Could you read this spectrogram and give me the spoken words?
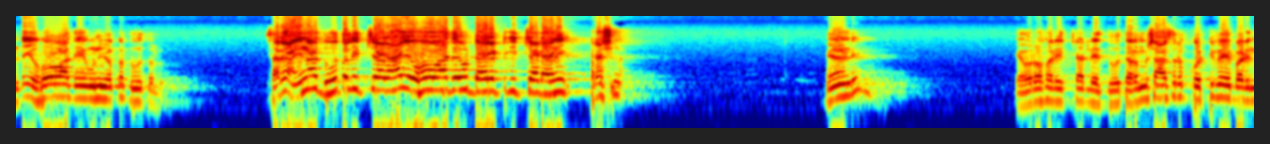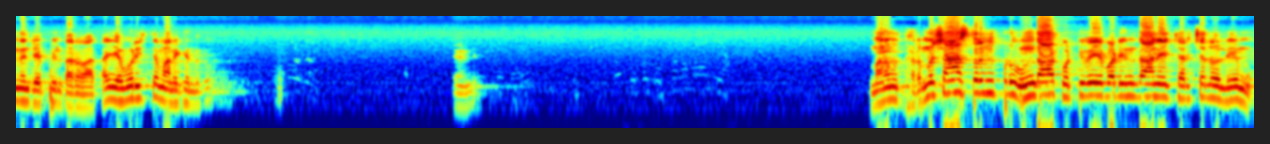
అంటే యహోవా దేవుని యొక్క దూతలు. సరే అయినా దూతలు ఇచ్చాడా? యహోవా దేవుడు డైరెక్ట్గా ఇచ్చాడా అని ప్రశ్న. ఏమండి? ఎవరొకరు ఇచ్చారు లేదు ధర్మశాస్త్రం కొట్టివేయబడిందని చెప్పిన తర్వాత ఎవరు ఇస్తే మనకెందుకు? ఏమండి? మనము ధర్మశాస్త్రం ఇప్పుడు ఉందా కొట్టివేయబడిందా అనే చర్చలో లేము.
